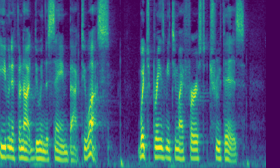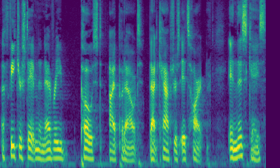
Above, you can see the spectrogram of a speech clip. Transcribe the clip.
even if they're not doing the same back to us. Which brings me to my first truth is a feature statement in every post I put out that captures its heart. In this case,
